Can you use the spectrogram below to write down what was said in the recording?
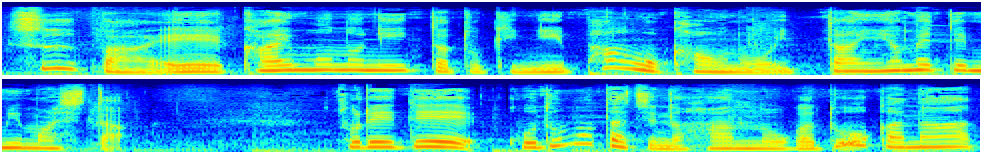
スーパーへ買い物に行った時にパンを買うのを一旦やめてみました。それで子どもたちの反応がどうかな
